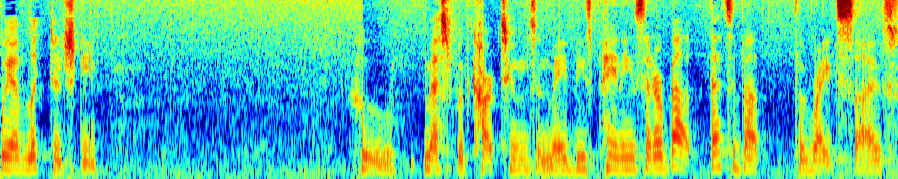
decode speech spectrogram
We have Lichtenstein, who messed with cartoons and made these paintings that are about, that's about the right size.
